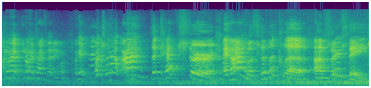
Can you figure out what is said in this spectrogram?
we don't have. We don't have time for that anymore. Okay, what's up? I'm the Kepster, and I host the book club on Thursdays.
